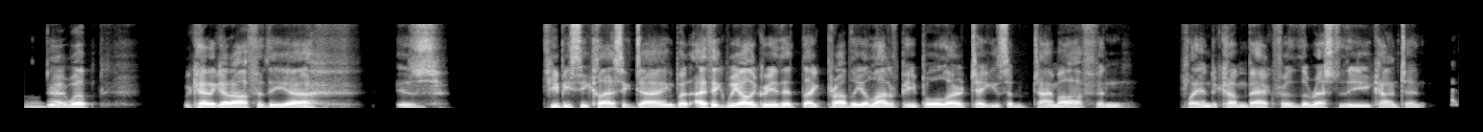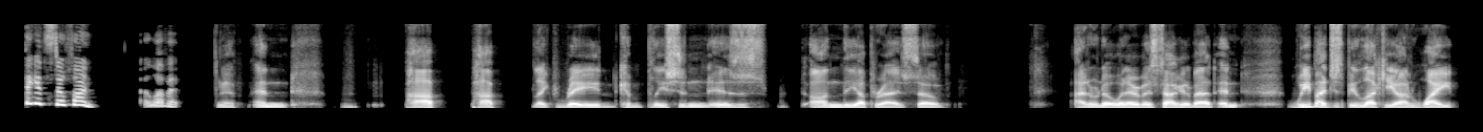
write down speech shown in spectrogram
All right, well, we kind of got off of the uh, is TBC Classic dying, but I think we all agree that like probably a lot of people are taking some time off and plan to come back for the rest of the content. I think it's still fun. I love it. Yeah, and pop pop like raid completion is on the uprise, so I don't know what everybody's talking about, and we might just be lucky on white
